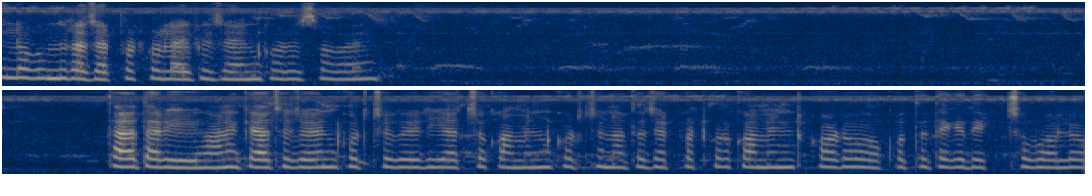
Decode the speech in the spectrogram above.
কিলো বন্ধুরা, ঝটপট করে লাইফে জয়েন করে সবাই। তাড়াতাড়ি, অনেকে আছে জয়েন করছ, বেরিয়ে যাচ্ছ কমেন্ট করছ না তো ঝটপট করে কমেন্ট করো, কোথা থেকে দেখছ বলো।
